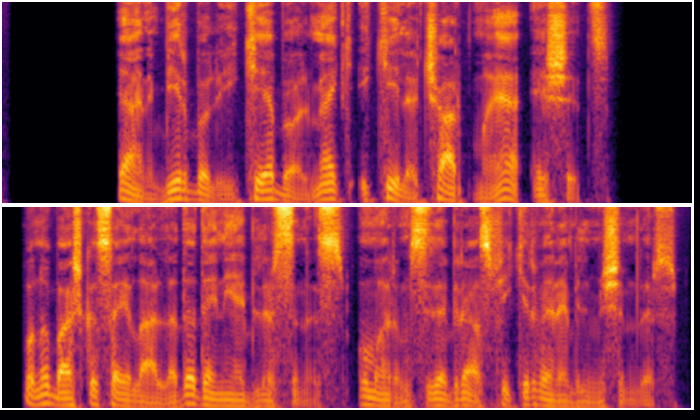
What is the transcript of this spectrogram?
Yani 1 bölü 2'ye bölmek 2 ile çarpmaya eşit. Bunu başka sayılarla da deneyebilirsiniz. Umarım size biraz fikir verebilmişimdir.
